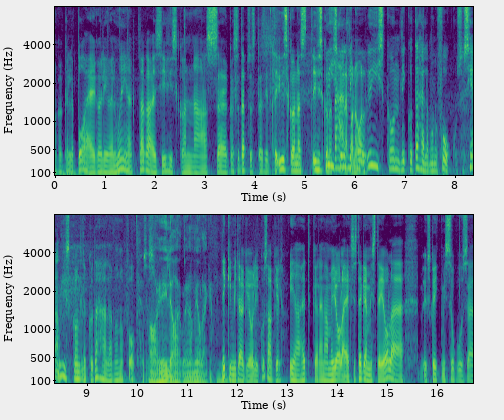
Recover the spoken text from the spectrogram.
aga kelle poeg oli veel mõni aeg tagasi ühiskonnas, kas sa täpsustasid, ühiskonnast, ühiskonna tähelepanu all? ühiskondliku tähelepanu fookuses, jah. ühiskondliku tähelepanu fookuses. aa, hiljaaegu enam ei olegi. tegi midagi, oli kusagil ja hetkel enam ei ole, ehk siis tegemist ei ole ükskõik missuguse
